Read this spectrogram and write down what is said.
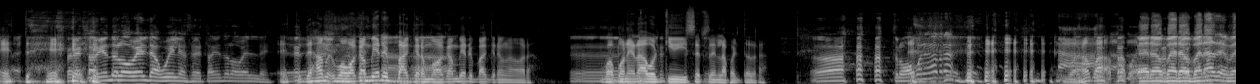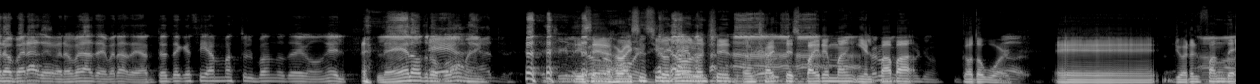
Este, Pero está viendo lo verde a William, se le está viendo lo verde. Este, déjame, me voy a cambiar el background, me voy a cambiar el background ahora. Voy a poner a Volky en la parte de atrás. ¿Te lo voy a poner atrás? bueno, va, pero, pero espérate, pero espérate, pero espérate, espérate. Antes de que sigas masturbándote con él, lee el otro eh, comment. Dice Horizon Zero Dawn, Uncharted, Spider-Man y el Papa God of War. Eh, yo era el fan de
